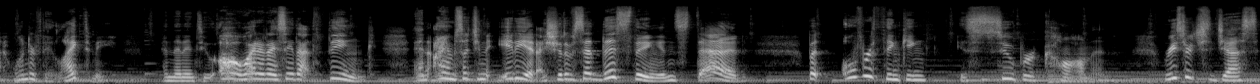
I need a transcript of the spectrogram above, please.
I wonder if they liked me. And then into, oh, why did I say that thing? And I am such an idiot. I should have said this thing instead. But overthinking is super common. Research suggests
